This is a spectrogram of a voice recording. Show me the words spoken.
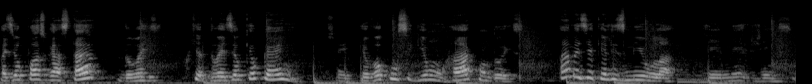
Mas eu posso gastar 2, porque 2 é o que eu ganho. Sim. Eu vou conseguir honrar com 2. Ah, mas e aqueles mil lá? Emergência.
